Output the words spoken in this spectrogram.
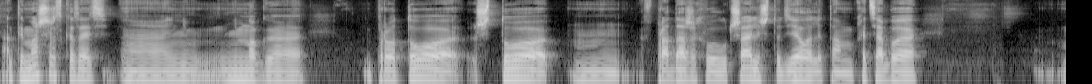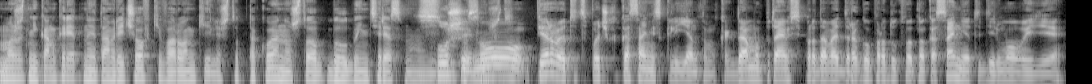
а ты можешь рассказать э, нем- немного про то, что в продажах вы улучшали, что делали там, хотя бы, может, не конкретные там речевки, воронки или что-то такое, но что было бы интересно Слушай, послушать. ну, первое это цепочка касаний с клиентом. Когда мы пытаемся продавать дорогой продукт в одно касание, это дерьмовая идея.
